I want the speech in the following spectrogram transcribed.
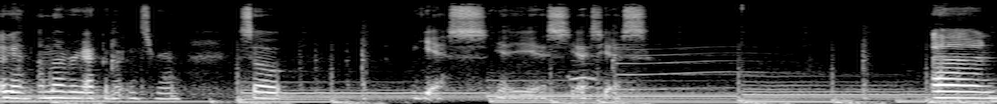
again, I'm not very active on Instagram. So yes, yeah, yes, yes, yes. And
